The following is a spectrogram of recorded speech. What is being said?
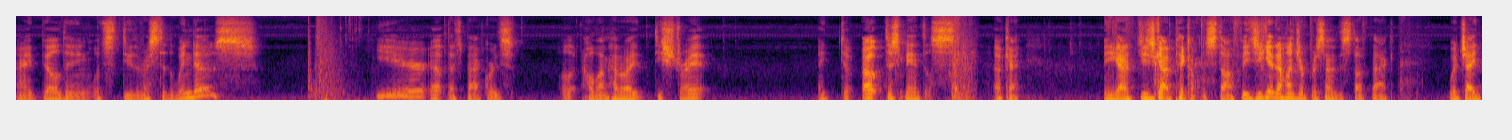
All right, building. Let's do the rest of the windows. Here. Oh, that's backwards. Hold on. How do I destroy it? I don't. Oh, dismantle. Okay. you got. You just got to pick up the stuff because you get 100% of the stuff back, which I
